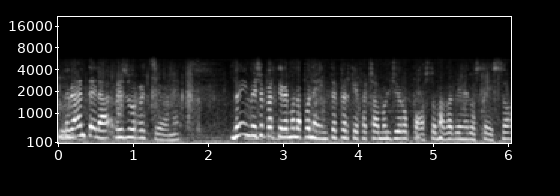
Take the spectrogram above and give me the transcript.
Levante è la resurrezione. Noi invece partiremo da Ponente perché facciamo il giro opposto, ma va bene lo stesso.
